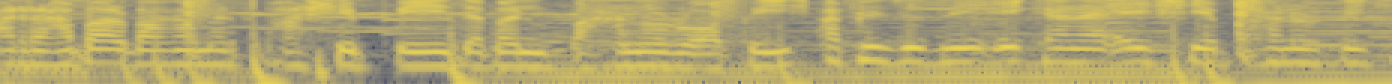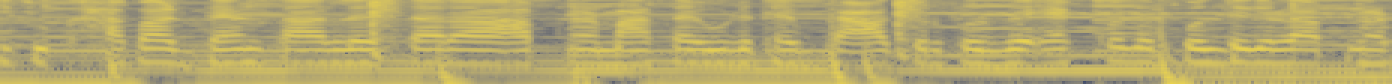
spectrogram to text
আর রাবার বাগানের পাশে পেয়ে যাবেন বাহানোর অফিস। আপনি যদি এখানে এসে বাহানোরকে কিছু খাবার দেন, তাহলে তারা আপনার মাথায় উঠে থাকবে, আদর করবে, এক কথা বলতে গেলে আপনার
